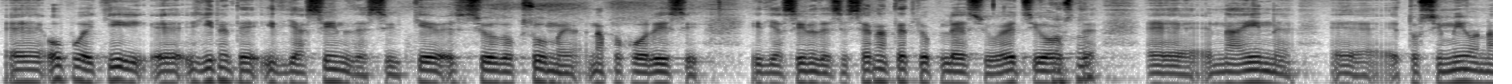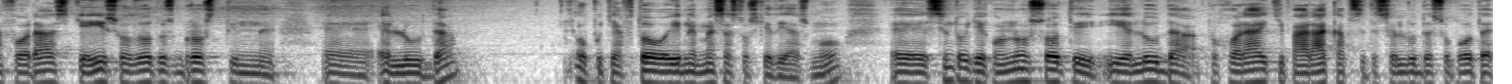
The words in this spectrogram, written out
ε, όπου εκεί ε, γίνεται η διασύνδεση και αισιοδοξούμε να προχωρήσει η διασύνδεση σε ένα τέτοιο πλαίσιο έτσι ώστε να είναι το σημείο αναφοράς και είσοδό τους μπρος στην Ελούντα όπου και αυτό είναι μέσα στο σχεδιασμό. Ε, Συν το γεγονός ότι η Ελούντα προχωράει και η παράκαψη της Ελούντας, οπότε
